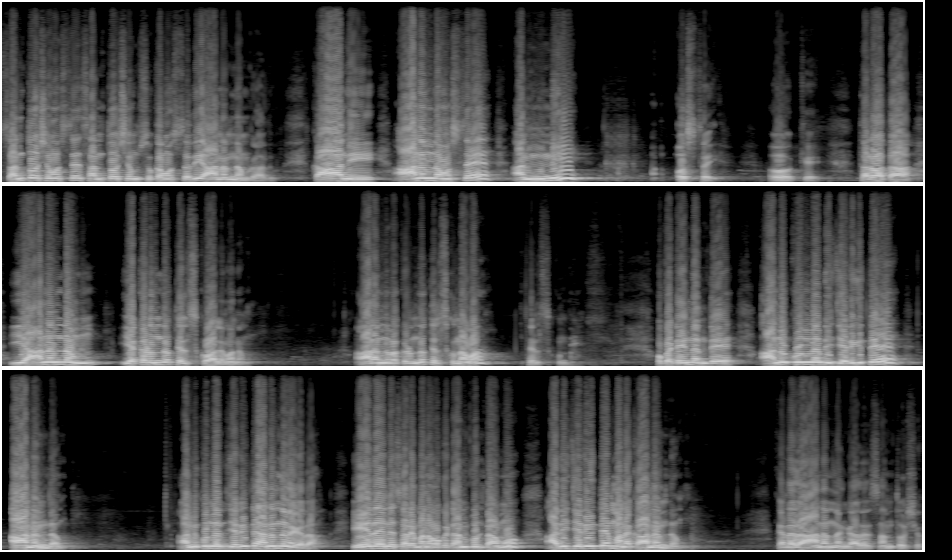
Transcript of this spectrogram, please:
సంతోషం వస్తే సంతోషం సుఖం వస్తుంది ఆనందం రాదు. కానీ ఆనందం వస్తే అన్నీ వస్తాయి. ఓకే. తర్వాత ఈ ఆనందం ఎక్కడుందో తెలుసుకోవాలి మనం. ఆనందం ఎక్కడుందో తెలుసుకుందామా? తెలుసుకుందాం. ఒకటి ఏంటంటే అనుకున్నది జరిగితే ఆనందం. అనుకున్నది జరిగితే ఆనందమే కదా. ఏదైనా సరే మనం ఒకటి అనుకుంటాము అది జరిగితే మనకు ఆనందం. కానీ అది ఆనందం కాదు అది సంతోషం.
